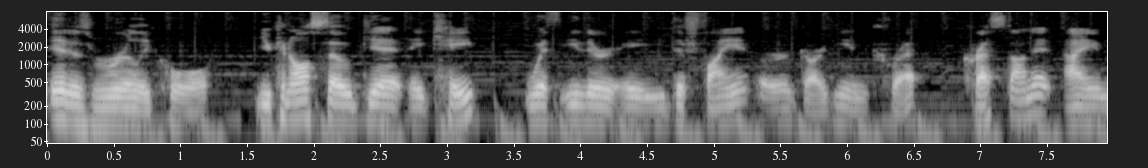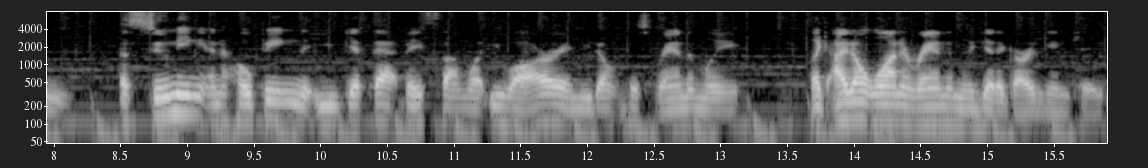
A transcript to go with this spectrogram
it is really cool you can also get a cape with either a defiant or a guardian cre- crest on it i'm assuming and hoping that you get that based on what you are and you don't just randomly like i don't want to randomly get a guardian cape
